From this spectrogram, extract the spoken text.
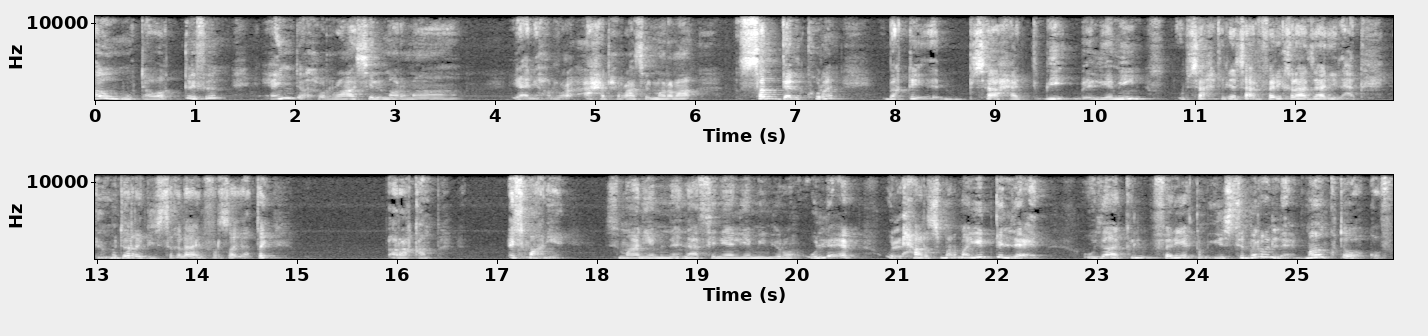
أو متوقف عند حراس المرمى. يعني أحد حراس المرمى صد الكرة بقي بساحة اليمين وبساحة اليسار. الفريق لا زال يلعب. المدرب يستغل هاي الفرصة يعطي رقم ثمانية ثمانية من هنا اثنين اليمين يروح. واللعب والحارس مرمى يبدأ اللعب. وذاك الفريق يستمر اللعب. ماكو توقف.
